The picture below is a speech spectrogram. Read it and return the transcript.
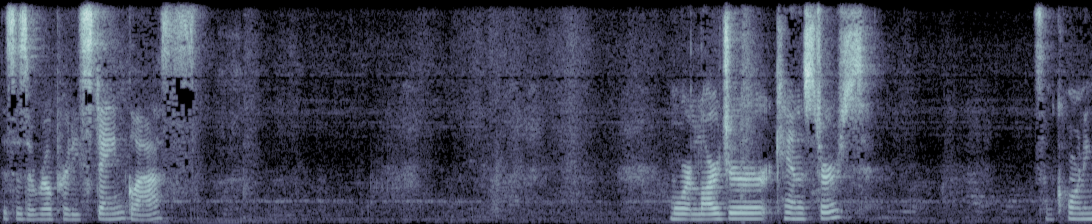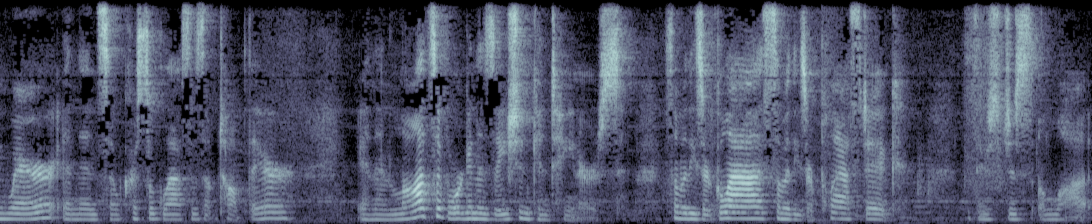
This is a real pretty stained glass. More larger canisters. Some Corningware and then some crystal glasses up top there. And then lots of organization containers. Some of these are glass, some of these are plastic, but there's just a lot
